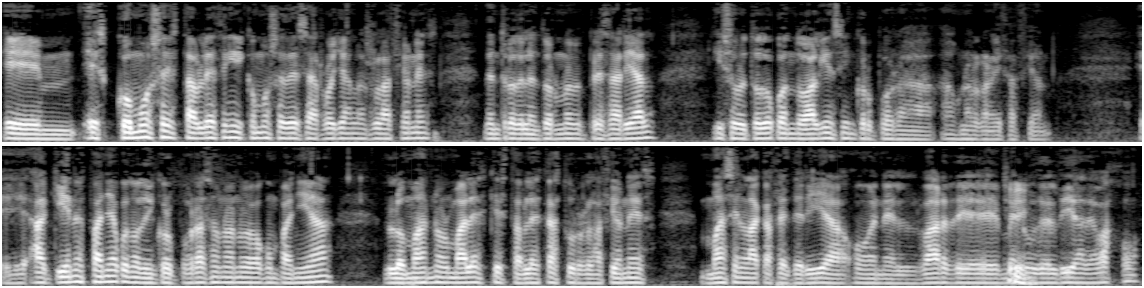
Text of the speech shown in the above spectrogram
eh, es cómo se establecen y cómo se desarrollan las relaciones dentro del entorno empresarial y sobre todo cuando alguien se incorpora a una organización. Eh, aquí en España, cuando te incorporas a una nueva compañía, lo más normal es que establezcas tus relaciones más en la cafetería o en el bar de menú del día de abajo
